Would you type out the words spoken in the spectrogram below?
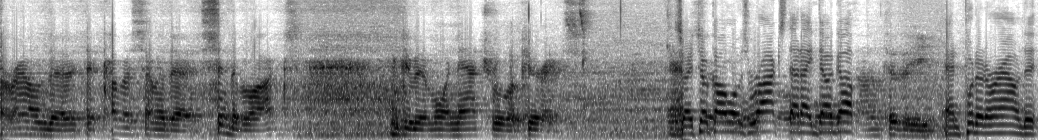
around the, that covers some of the cinder blocks, and give it a more natural appearance. So I took all those rocks that I dug up the and put it around it.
